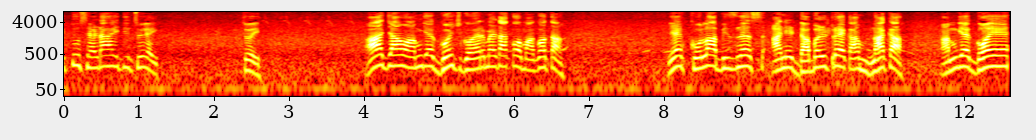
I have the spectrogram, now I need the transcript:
कितू सेडा आहाय ती चोय आई. चोय. आज हांव आमगे गोंयच गोवोरमेंटाको मागोता. हे कोला बिझनेस आनी डबल ट्रॅक आम नाका. आमगे गोंये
